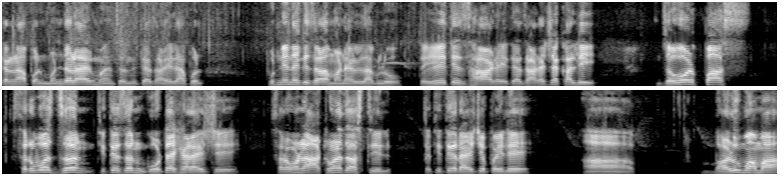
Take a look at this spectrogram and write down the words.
त्यांना आपण मंडळायक म्हणायचं आणि त्या झाडेला आपण पुण्यनगी जाळा म्हणायला लागलो. तर हे ते झाड आहे. त्या झाडाच्या खाली जवळपास सर्वच जण तिथे जण गोट्या खेळायचे. सर्वांना आठवणच असतील. तर तिथे राहायचे पहिले बाळू मामा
